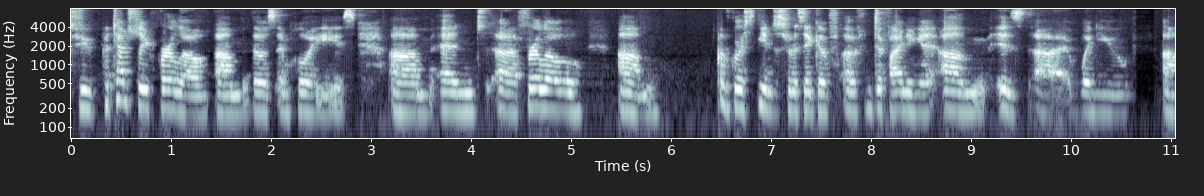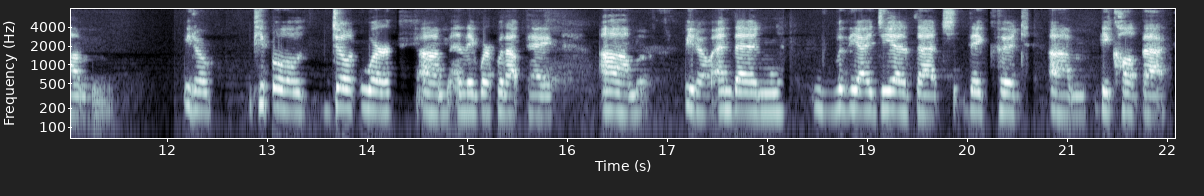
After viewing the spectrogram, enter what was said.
to potentially furlough um, those employees. Um, and uh, furlough um, of course you know, just for the sake of, of defining it is uh, when you you know people don't work and they work without pay um, you know, and then with the idea that they could um, be called back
